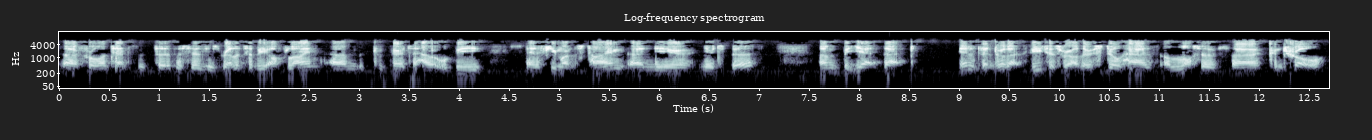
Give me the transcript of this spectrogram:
uh, for all intents and purposes, is relatively offline um, compared to how it will be in a few months' time uh, near near to birth. Um, but yet that infant or that fetus rather still has a lot of uh, control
